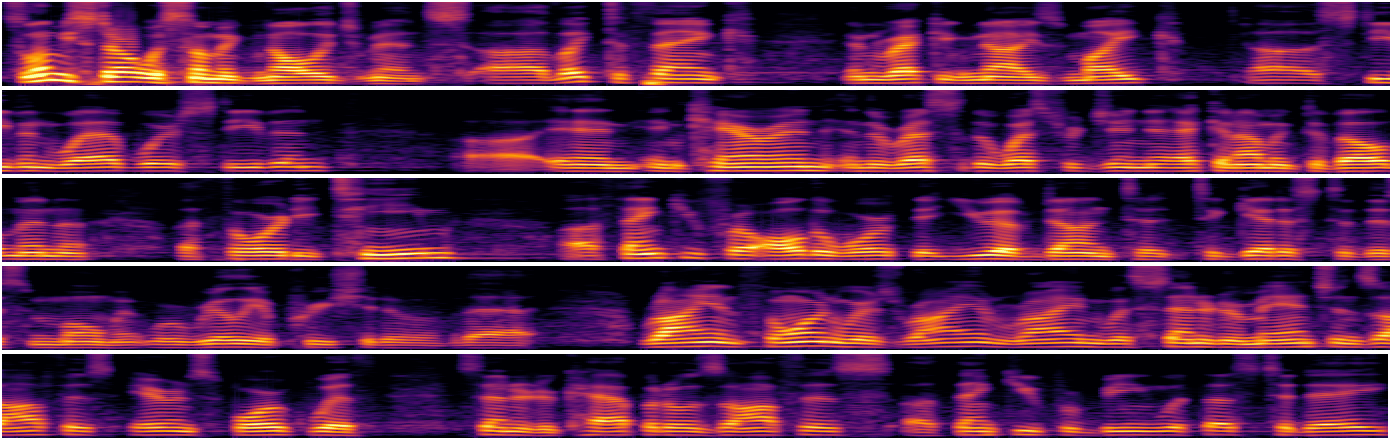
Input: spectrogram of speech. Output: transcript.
So let me start with some acknowledgments. Uh, I'd like to thank and recognize Mike, uh, Stephen Webb, where's Stephen, uh, and, and Karen and the rest of the West Virginia Economic Development Authority team. Uh, thank you for all the work that you have done to, to get us to this moment. We're really appreciative of that. Ryan Thorne, where's Ryan? Ryan with Senator Manchin's office. Aaron Spork with Senator Capito's office. Uh, thank you for being with us today.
